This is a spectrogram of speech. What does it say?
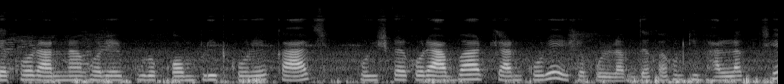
দেখো রান্নাঘরের পুরো কমপ্লিট করে কাজ পরিষ্কার করে আবার চান করে এসে পড়লাম। দেখো এখন কি ভালো লাগছে।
